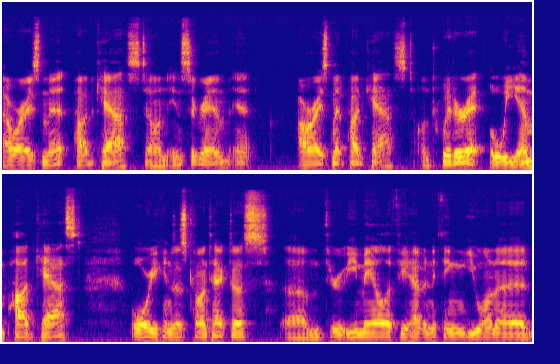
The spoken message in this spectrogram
Our Eyes Met Podcast, on Instagram at Our Eyes Met Podcast, on Twitter at OEM Podcast, or you can just contact us um, through email if you have anything you want to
